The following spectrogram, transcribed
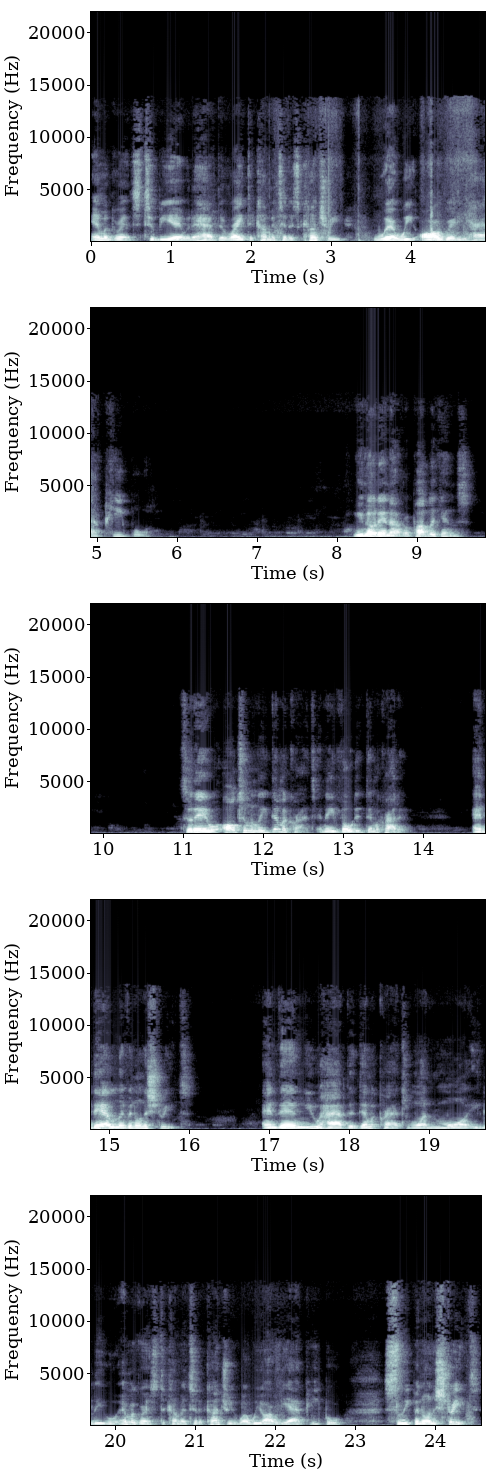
immigrants to be able to have the right to come into this country where we already have people. You know they're not Republicans. So they were ultimately Democrats and they voted Democratic. And they're living on the streets. And then you have the Democrats want more illegal immigrants to come into the country where we already have people sleeping on the streets,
